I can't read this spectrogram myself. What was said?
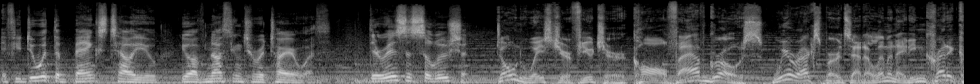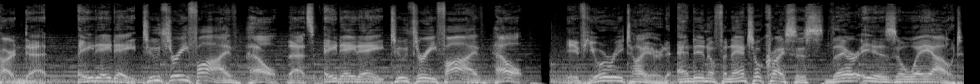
If you do what the banks tell you, you'll have nothing to retire with. There is a solution. Don't waste your future. Call Thav Gross. We're experts at eliminating credit card debt. 888 235 HELP. That's 888 235 HELP. If you're retired and in a financial crisis, there is a way out.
